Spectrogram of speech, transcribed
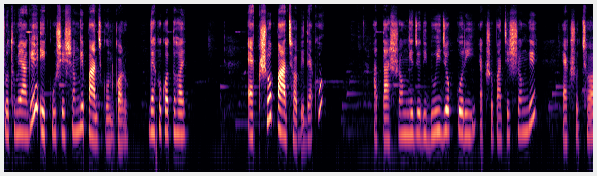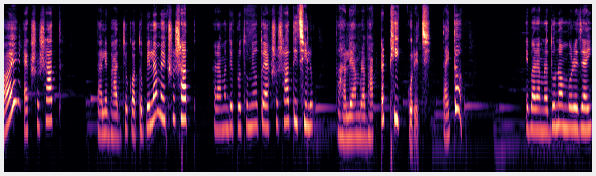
প্রথমে আগে একুশের সঙ্গে পাঁচ গুণ করো। দেখো কত হয়। একশো পাঁচ হবে, দেখো। আর তার সঙ্গে যদি দুই যোগ করি, একশো পাঁচের সঙ্গে, একশো ছয়, একশো সাত, তাহলে ভাজ্য কত পেলাম? একশো সাত। আর আমাদের প্রথমেও তো একশো সাতই ছিল। তাহলে আমরা ভাগটা ঠিক করেছি, তাই তো? এবার আমরা দু নম্বরে যাই।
